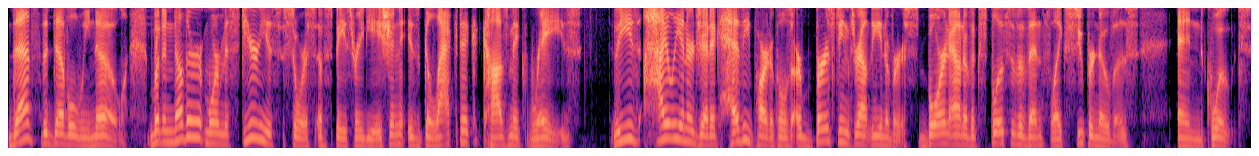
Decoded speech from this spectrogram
That's the devil we know. But another, more mysterious source of space radiation is galactic cosmic rays. These highly energetic, heavy particles are bursting throughout the universe, born out of explosive events like supernovas. End quote.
